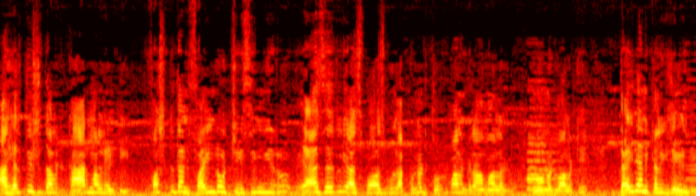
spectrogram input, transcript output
ఆ హెల్త్ ఇష్యూ దానికి కారణాలు ఏంటి? ఫస్ట్ దాన్ని ఫైండ్ అవుట్ చేసి మీరు యాజ్ ఎర్లీ యాజ్ పాసిబుల్ అక్కడ ఉన్న తుర్పాలెం గ్రామాలలో ఉన్న వాళ్ళకి ధైర్యాన్ని కలిగజేయండి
